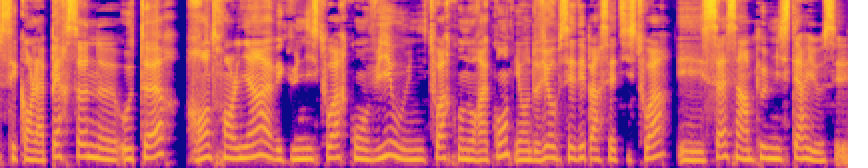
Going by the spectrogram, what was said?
c'est quand la personne euh, auteur rentre en lien avec une histoire qu'on vit ou une histoire qu'on nous raconte et on devient obsédé par cette histoire. Et ça, c'est un peu mystérieux. C'est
